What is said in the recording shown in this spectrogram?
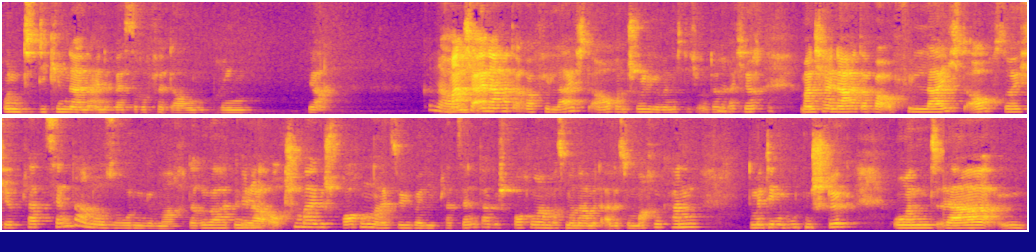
und die Kinder in eine bessere Verdauung bringen. Ja. Genau. Manch einer hat aber vielleicht auch, entschuldige, wenn ich dich unterbreche, manch einer hat aber auch vielleicht auch solche Plazentanosoden gemacht. Darüber hatten wir Genau. ja auch schon mal gesprochen, als wir über die Plazenta gesprochen haben, was man damit alles so machen kann mit dem guten Stück. Und da ähm,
